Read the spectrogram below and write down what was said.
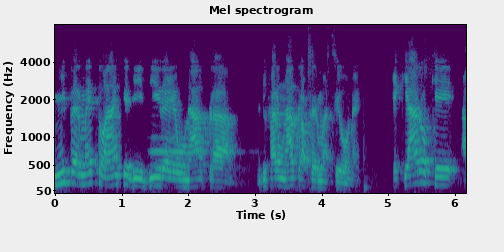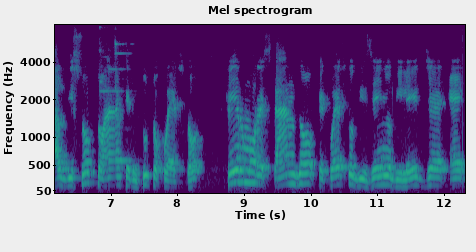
Mi permetto anche di di fare un'altra affermazione. È chiaro che al di sotto anche di tutto questo, fermo restando che questo disegno di legge è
